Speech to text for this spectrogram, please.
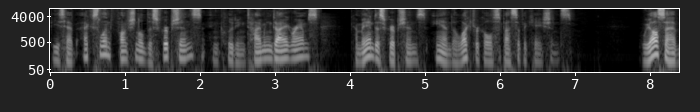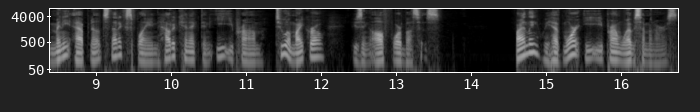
These have excellent functional descriptions, including timing diagrams, command descriptions, and electrical specifications. We also have many app notes that explain how to connect an EEPROM to a micro using all four buses. Finally, we have more EEPROM web seminars,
